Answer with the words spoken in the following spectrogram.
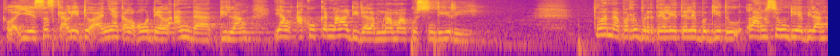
Kalau Yesus kali doanya kalau model Anda bilang, yang aku kenal di dalam namaku sendiri. Tuhan tidak perlu bertele-tele begitu. Langsung dia bilang,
